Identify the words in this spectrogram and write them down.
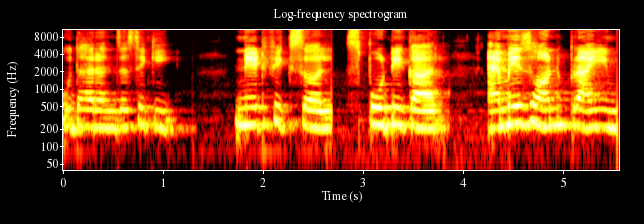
उदाहरण जसे की नेटफिक्सल स्पोटिकार ॲमेझॉन प्राईम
